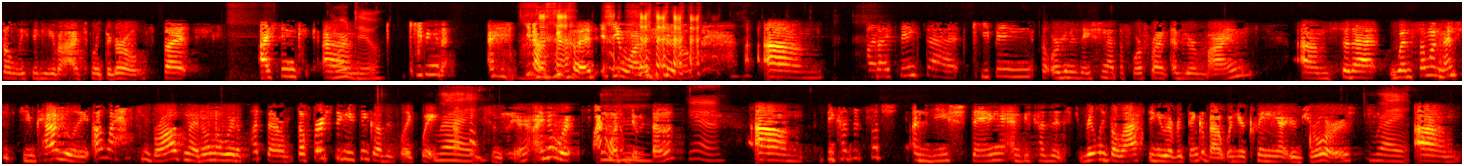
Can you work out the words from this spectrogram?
solely thinking about I support the girls, but I think um, or do. keeping it, you know, you could if you wanted to. Um, but I think that keeping the organization at the forefront of your mind, um, so that when someone mentions to you casually, "Oh, I have some bras and I don't know where to put them," the first thing you think of is like, "Wait, Right. that sounds familiar. I know where. I know what to do with those." Yeah. Um, because it's such a niche thing, and because it's really the last thing you ever think about when you're cleaning out your drawers Right. um,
